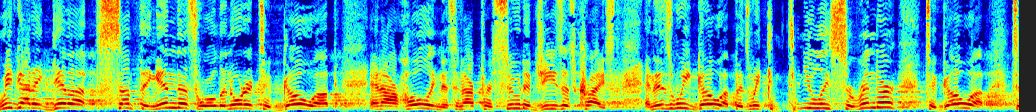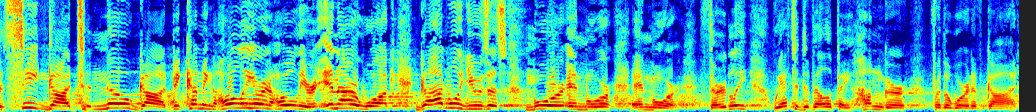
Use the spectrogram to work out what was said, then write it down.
We've got to give up something in this world in order to go up in our holiness, in our pursuit of Jesus Christ. And as we go up, as we continually surrender to go up, to seek God, to know God, becoming holier and holier in our walk, God will use us more and more and more. Thirdly, we have to develop a hunger for the Word of God.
